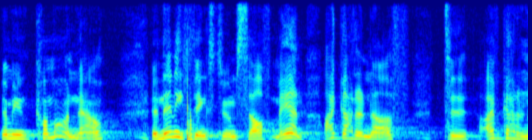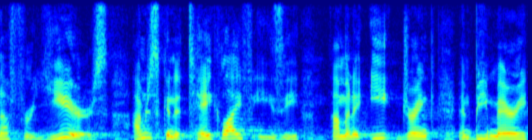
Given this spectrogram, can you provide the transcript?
I mean, come on now. And then he thinks to himself, man, I got enough to, I've got enough for years. I'm just going to take life easy. I'm going to eat, drink, and be merry,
